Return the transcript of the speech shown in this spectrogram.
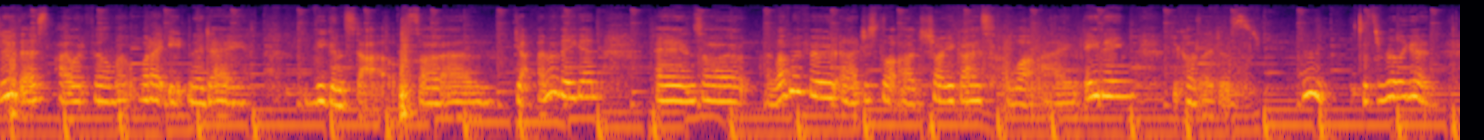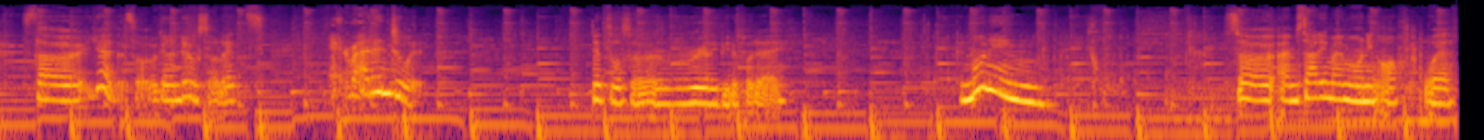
to do this, I would film what I eat in a day vegan style. So um, yeah, I'm a vegan and so I love my food and I just thought I'd show you guys what I'm eating because I just, mm, it's really good. So yeah, that's what we're gonna do. So let's right into it. It's also a really beautiful day. Good morning! So I'm starting my morning off with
